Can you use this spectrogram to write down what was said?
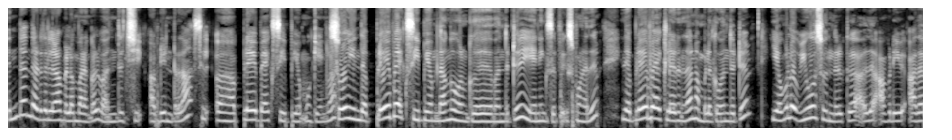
எந்தெந்த இடத்துலலாம் விளம்பரங்கள் வந்துச்சு அப்படின்றதான் ப்ளேபேக் சிபிஎம் ஓகேங்களா? ஸோ இந்த ப்ளேபேக் சிபிஎம் தாங்க உங்களுக்கு வந்துட்டு ஏர்னிங்ஸை ஃபிக்ஸ் பண்ணுது. இந்த ப்ளேபேக்கில் இருந்தால் நம்மளுக்கு வந்துட்டு எவ்வளோ வியூஸ் வந்திருக்கு அது அப்படி அதை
